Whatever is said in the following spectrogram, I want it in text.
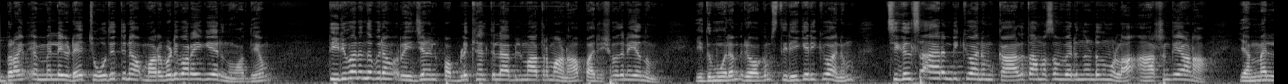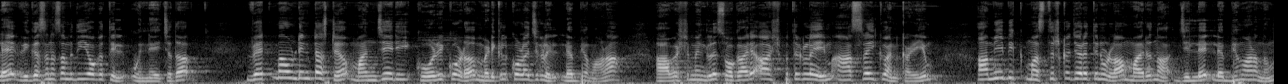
Ibrahim M L എയുടെ ചോദ്യത്തിന് മറുപടി പറയുകയായിരുന്നു അദ്ദേഹം. തിരുവനന്തപുരം റീജിയണൽ പബ്ലിക് ഹെൽത്ത് ലാബിൽ മാത്രമാണ് പരിശോധനയെന്നും ഇതുമൂലം രോഗം സ്ഥിരീകരിക്കുവാനും ചികിത്സ ആരംഭിക്കുവാനും കാലതാമസം വരുന്നുണ്ടെന്നുമുള്ള ആശങ്കയാണ് എം എൽ എ വികസന സമിതി യോഗത്തിൽ ഉന്നയിച്ചത്. Wet mounting test Manjeri Kozhikode medical കോളേജുകളിൽ ലഭ്യമാണ്. ആവശ്യമെങ്കിൽ സ്വകാര്യ ആശുപത്രികളെയും ആശ്രയിക്കുവാൻ കഴിയും. അമീബിക് മസ്തിഷ്ക ജ്വരത്തിനുള്ള മരുന്ന് ജില്ലയിൽ ലഭ്യമാണെന്നും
